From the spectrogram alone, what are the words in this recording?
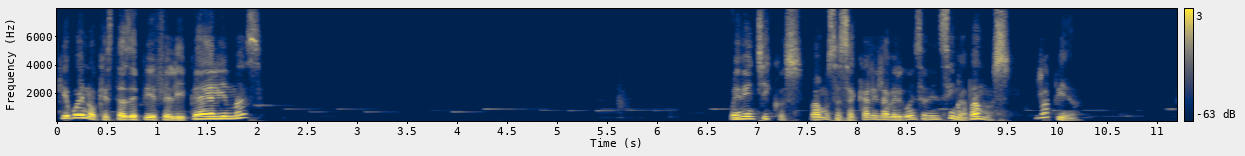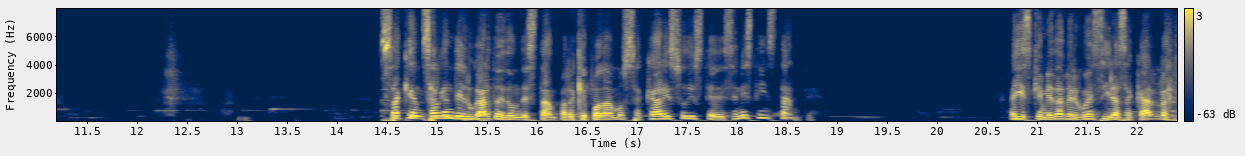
Qué bueno que estás de pie, Felipe. ¿Hay alguien más? Muy bien, chicos. Vamos a sacarles la vergüenza de encima. Vamos, rápido. Saquen, salgan del lugar de donde están para que podamos sacar eso de ustedes en este instante. Ay, es que me da vergüenza ir a sacarlo.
